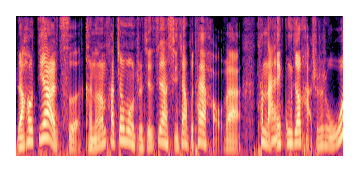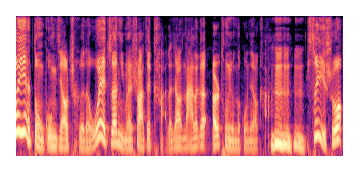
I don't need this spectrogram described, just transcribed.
然后第二次，可能他郑梦准觉得这样形象不太好吧，他拿一公交卡车说，我也懂公交车的，我也知道你们刷这卡的，然后拿了个儿童用的公交卡。所以说，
